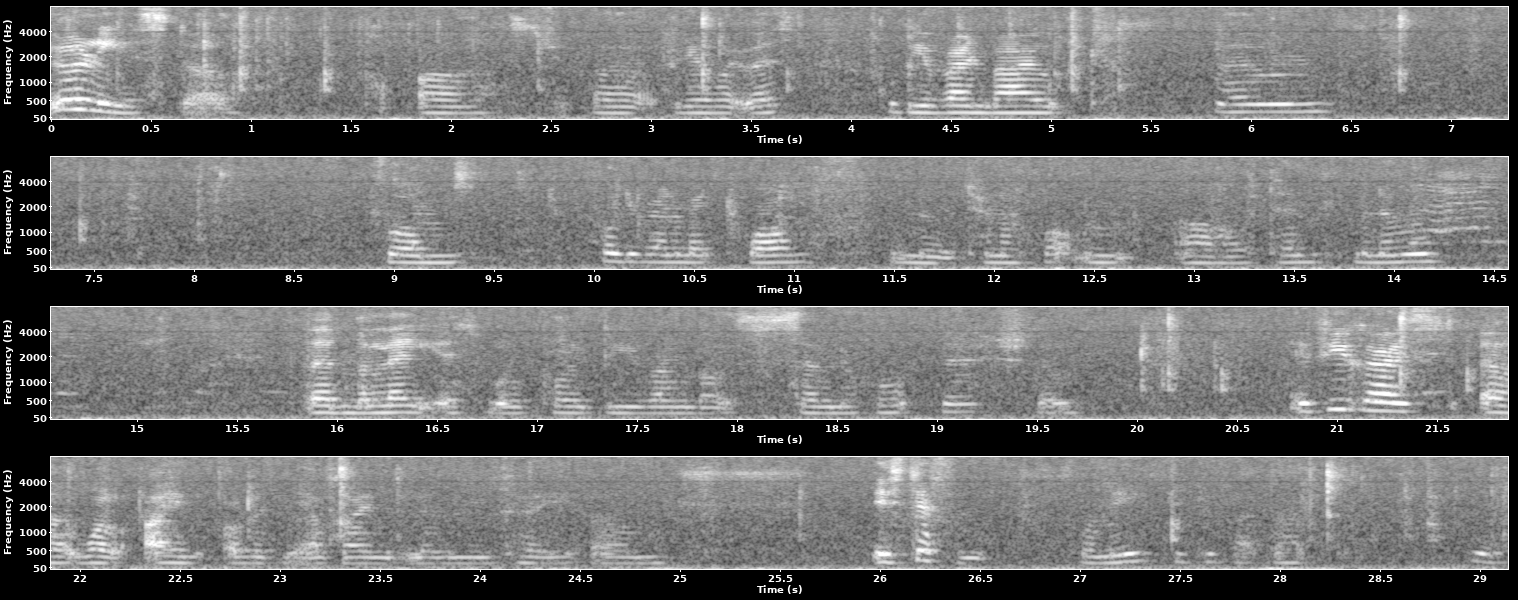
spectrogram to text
earliest uh, uh, uh, video like this will be around about um, from probably around about 12 no 10 o'clock uh, half 10 then the latest will probably be around about 7 o'clock ish so if you guys, uh, well, I obviously as I live in the UK, um, it's different for me the fact that, yeah.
